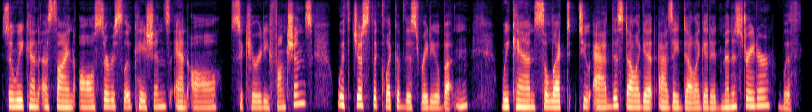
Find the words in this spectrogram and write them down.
So we can assign all service locations and all security functions with just the click of this radio button. We can select to add this delegate as a delegate administrator with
